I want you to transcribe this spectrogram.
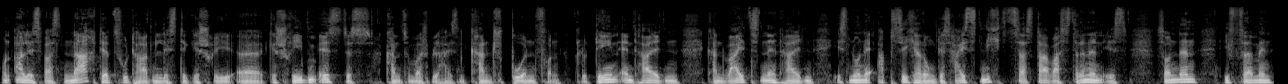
Und alles, was nach der Zutatenliste geschrie äh, geschrieben ist, das kann zum Beispiel heißen, kann Spuren von Gluten enthalten, kann Weizen enthalten, ist nur eine Absicherung. Das heißt nichts, dass da was drinnen ist, sondern die Firmen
